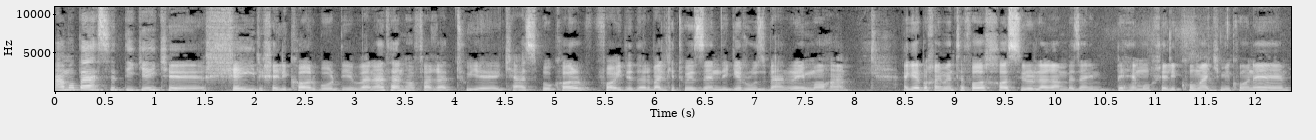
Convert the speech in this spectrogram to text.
اما بحث دیگه که خیلی خیلی کاربردیه و نه تنها فقط توی کسب و کار فایده داره بلکه توی زندگی روزمره ما هم. اگر بخوایم اتفاق خاصی رو رقم بزنیم به همون خیلی کمک می‌کنه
